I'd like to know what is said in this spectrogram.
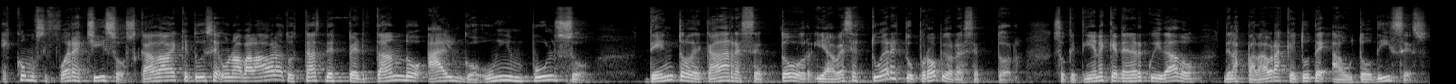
es como si fuera hechizos. Cada vez que tú dices una palabra, tú estás despertando algo, un impulso dentro de cada receptor y a veces tú eres tu propio receptor. Eso que tienes que tener cuidado de las palabras que tú te autodices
